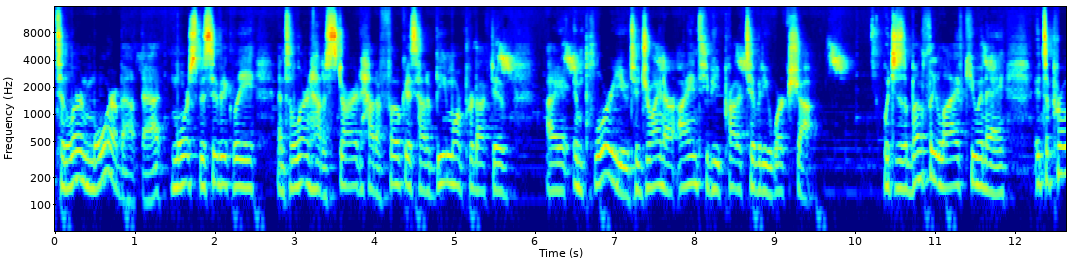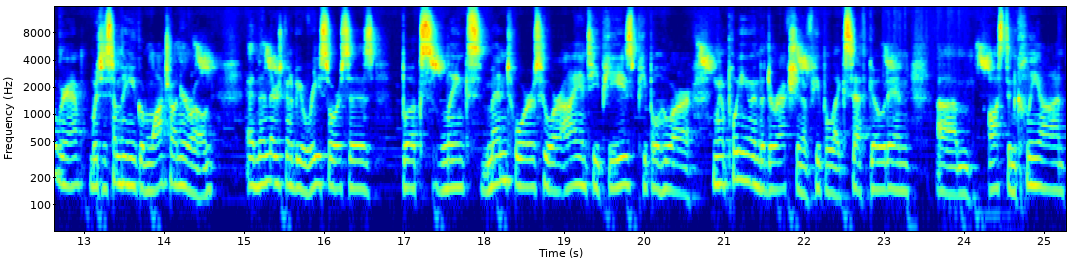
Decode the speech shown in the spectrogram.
to learn more about that, more specifically, and to learn how to start, how to focus, how to be more productive, I implore you to join our INTP Productivity Workshop which is a monthly live Q&A. It's a program, which is something you can watch on your own, and then there's going to be resources, books, links, mentors who are INTPs, people who are, I'm going to point you in the direction of people like Seth Godin, um, Austin Kleon,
